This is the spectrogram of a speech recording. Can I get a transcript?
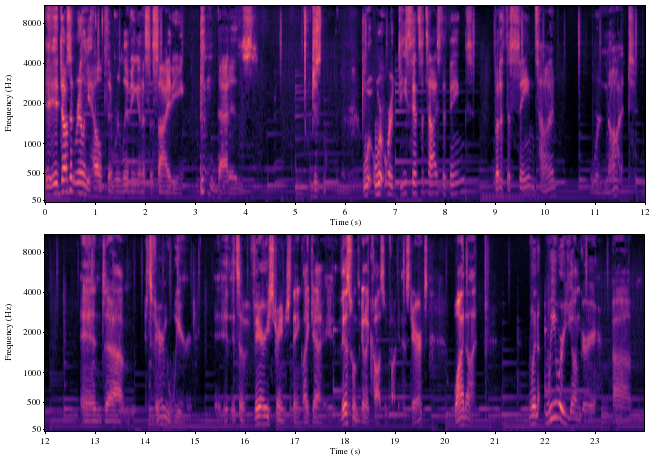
it, it doesn't really help that we're living in a society that is just we're, we're desensitized to things, but at the same time, we're not, and um, it's very weird. It, it's a very strange thing. Like uh, this one's gonna cause some fucking hysterics. Why not? When we were younger, um,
